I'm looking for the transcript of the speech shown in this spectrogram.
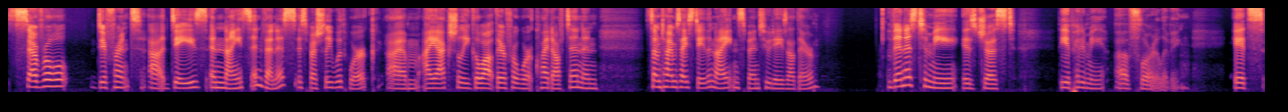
several different uh, days and nights in Venice, especially with work. Um, I actually go out there for work quite often, and sometimes I stay the night and spend two days out there. Venice to me is just the epitome of Florida living. It's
